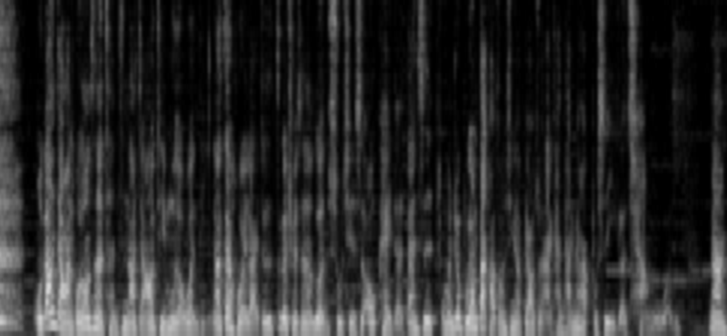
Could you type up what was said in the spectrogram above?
我刚刚讲完国中生的层次，然后讲到题目的问题，那再回来就是这个学生的论述其实是 OK 的，但是我们就不用大考中心的标准来看它，因为它不是一个长文。那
